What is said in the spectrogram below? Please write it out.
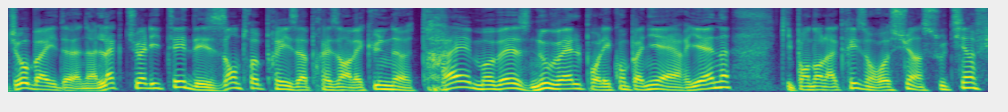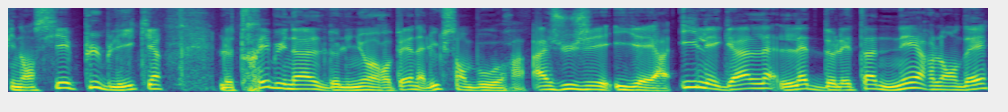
Joe Biden. L'actualité des entreprises à présent avec une très mauvaise nouvelle pour les compagnies aériennes qui pendant la crise ont reçu un soutien financier public. Le tribunal de l'Union européenne à Luxembourg a jugé hier illégal l'aide de l'État néerlandais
